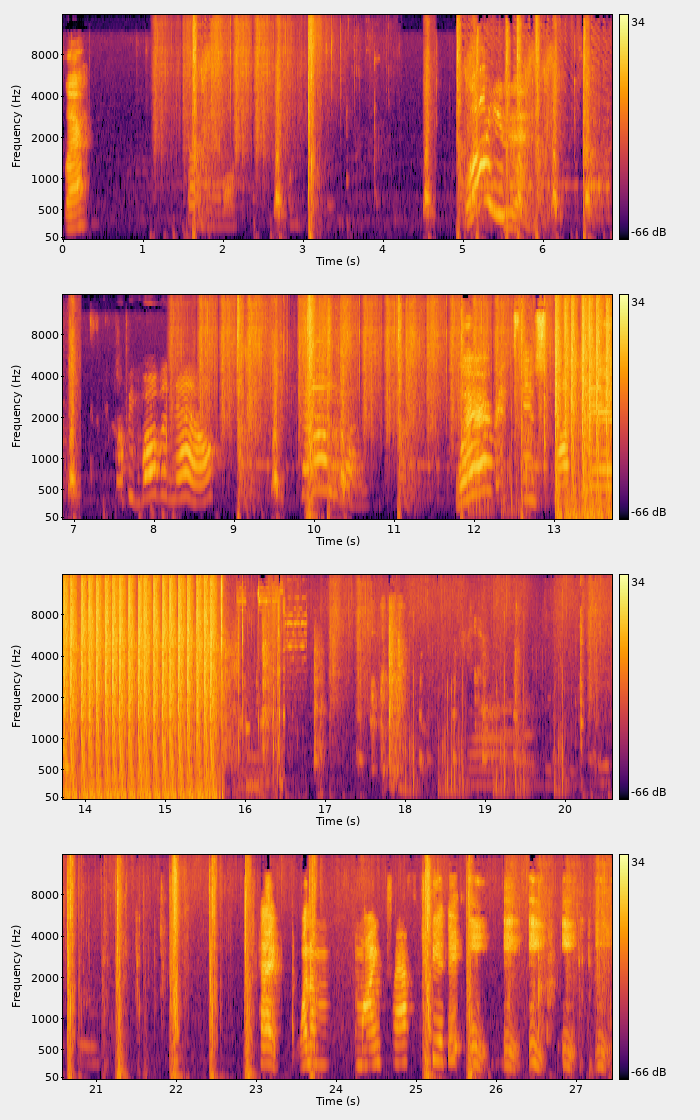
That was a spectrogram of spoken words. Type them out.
Where? Where are you then? Can't be bothered now. Come on, guys. Where is this spot where? Hey, wanna Minecraft together? E e e e e.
